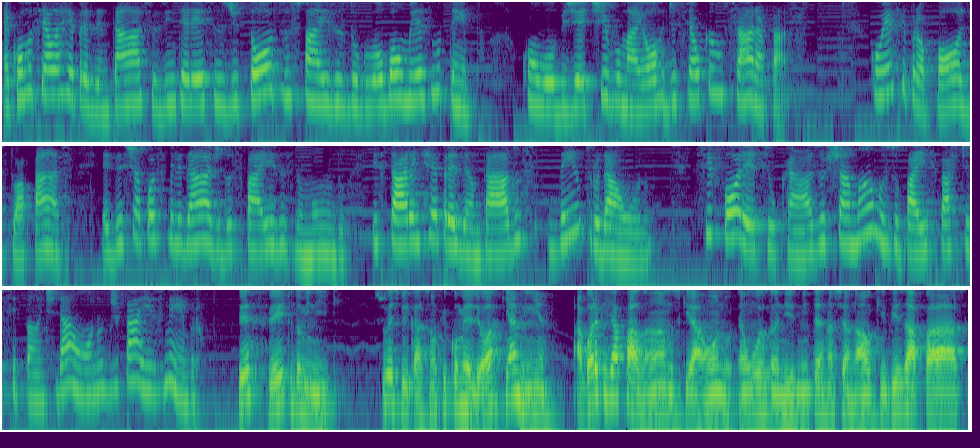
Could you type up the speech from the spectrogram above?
É como se ela representasse os interesses de todos os países do globo ao mesmo tempo, com o objetivo maior de se alcançar a paz. Com esse propósito, a paz, existe a possibilidade dos países do mundo estarem representados dentro da ONU. Se for esse o caso, chamamos o país participante da ONU de país membro. Perfeito, Dominique. Sua explicação ficou melhor que a minha. Agora que já falamos que a ONU é um organismo internacional que visa a paz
